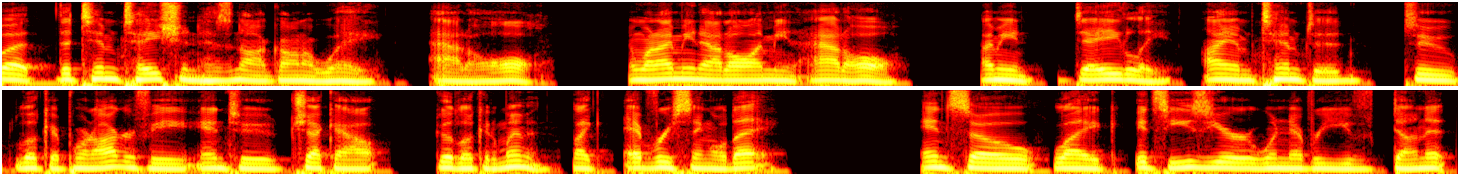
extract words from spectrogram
But the temptation has not gone away at all. And when I mean at all, I mean at all. I mean daily. I am tempted to look at pornography and to check out good looking women like every single day. And so like it's easier whenever you've done it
